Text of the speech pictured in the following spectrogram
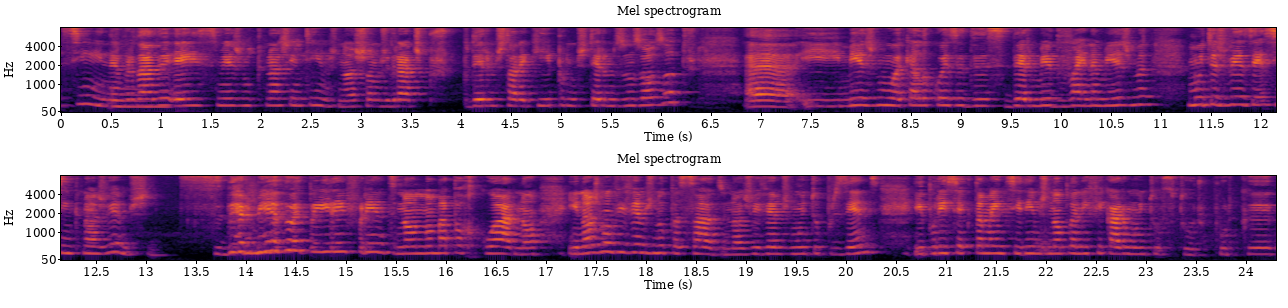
Sim, na verdade é isso mesmo que nós sentimos. Nós somos gratos por podermos estar aqui e por nos termos uns aos outros. Uh, e mesmo aquela coisa de se der medo vai na mesma, muitas vezes é assim que nós vemos. Se der medo é para ir em frente, não, não dá para recuar. Não. E nós não vivemos no passado, nós vivemos muito o presente e por isso é que também decidimos não planificar muito o futuro, porque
